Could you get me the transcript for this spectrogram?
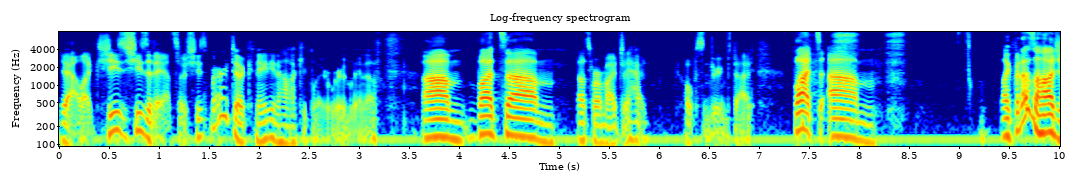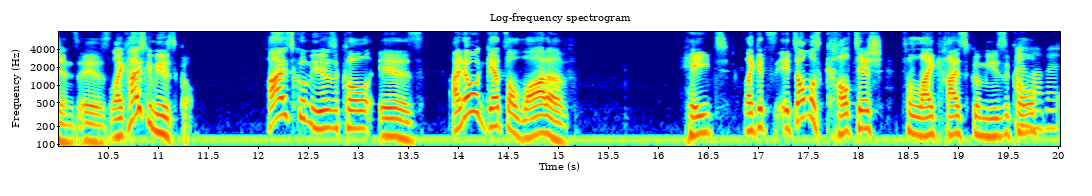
Yeah, like she's she's a dancer. She's married to a Canadian hockey player, weirdly enough. Um, but um, that's where my j- hopes and dreams died. But um, like Vanessa Hudgens is like High School Musical. High School Musical is. I know it gets a lot of hate. Like it's it's almost cultish to like High School Musical. I love it.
